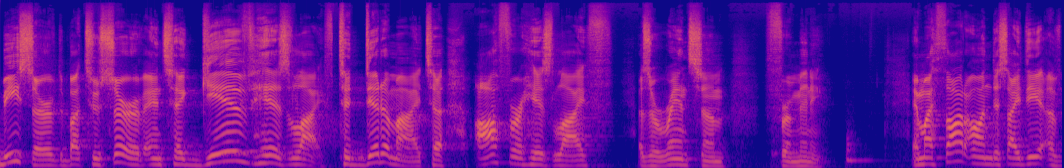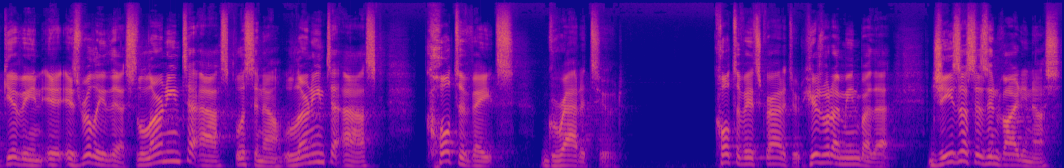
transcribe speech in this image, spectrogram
be served, but to serve and to give his life, to didomai, to offer his life as a ransom for many. And my thought on this idea of giving is really this learning to ask, listen now, learning to ask cultivates gratitude cultivates gratitude. Here's what I mean by that Jesus is inviting us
